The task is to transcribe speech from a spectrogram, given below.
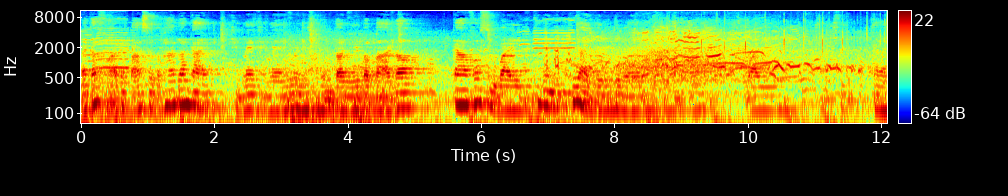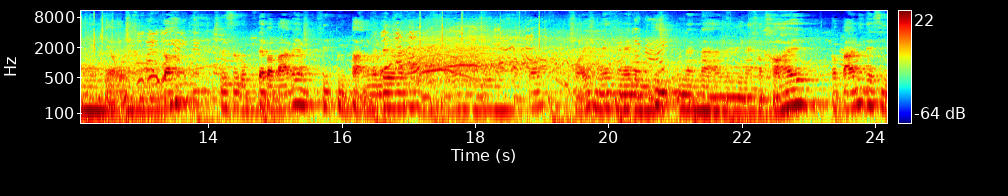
แล้วก็ขอให้ป๊าป๊าสุขภาพร่างกายแข็งแรงแข็งแรงด้วยนะครับผมตอนนี้ป๊าป๊าก็ก้าวเข้าสู่วัยที่เป็นผู้ใหญ่เต็มตัวแล้วนะครับวัยกำลังเงียบเกี่ยวนะครับก็เป็นสุขแต่ป๊าป๊าก็ยังฟิตปึงปังเหมือนเดิมนะครับก็ขอให้แข็งแรงแข็งแรงแบบนี้นานๆเลยนะครับขอให้ ป๊าป๊ามีแต่สิ่ง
